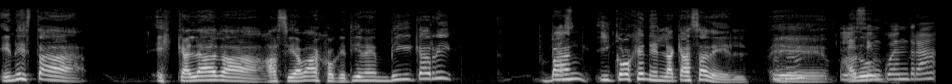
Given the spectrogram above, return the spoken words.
en esta escalada hacia abajo que tienen Big y Carrie, van y cogen en la casa de él. Eh, Les encuentra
